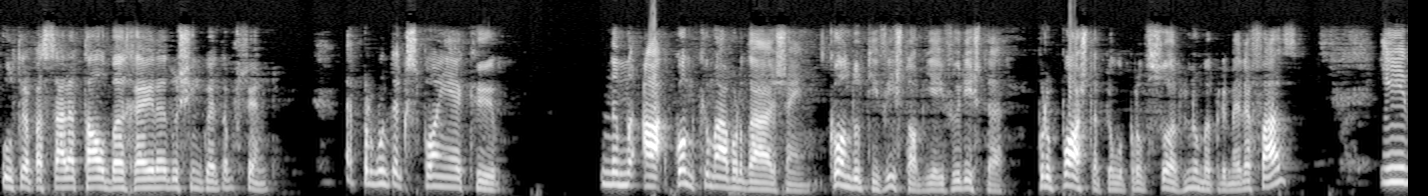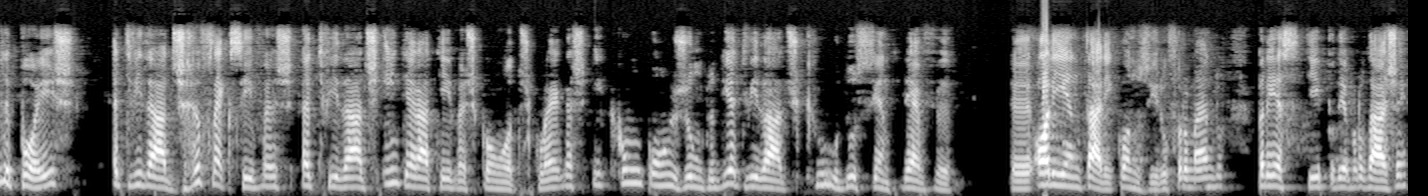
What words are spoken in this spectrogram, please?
ultrapassar a tal barreira dos 50%. A pergunta que se põe é que, como que uma abordagem condutivista ou behaviorista proposta pelo professor numa primeira fase e depois atividades reflexivas, atividades interativas com outros colegas e com um conjunto de atividades que o docente deve eh, orientar e conduzir o formando para esse tipo de abordagem,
